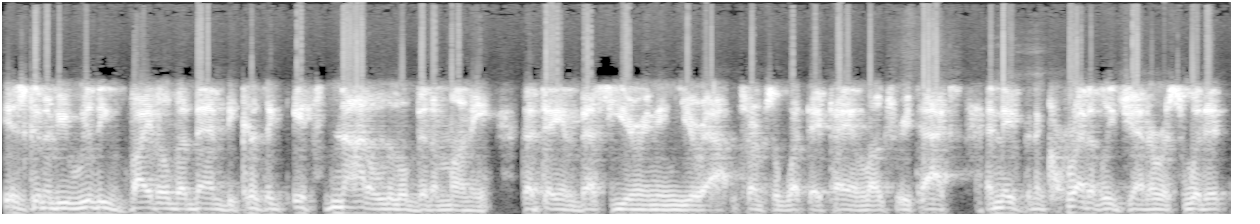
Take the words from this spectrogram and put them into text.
is going to be really vital to them because it's not a little bit of money that they invest year in and year out in terms of what they pay in luxury tax, and they've been incredibly generous with it.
